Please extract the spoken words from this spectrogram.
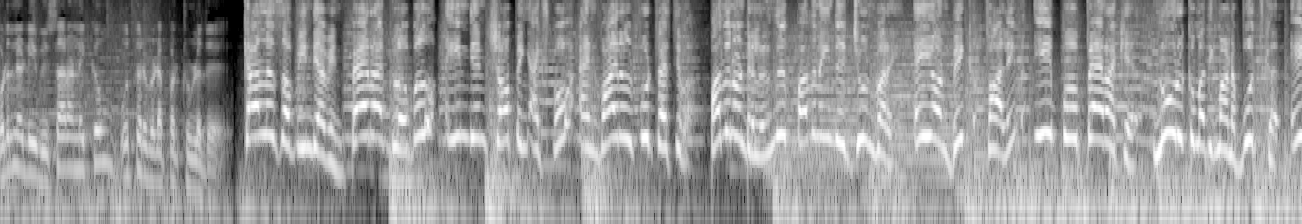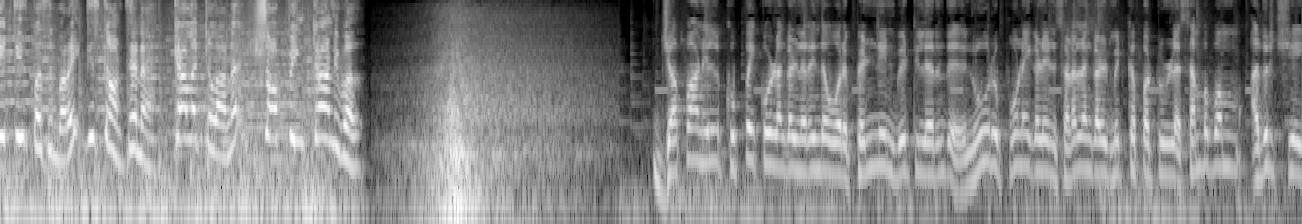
உடனடி விசாரணைக்கும் உத்தரவிடப்பட்டுள்ளது. கலர்ஸ் ஆஃப் இந்தியாவின் பேரா global Indian shopping expo and viral food festival பதினொன்றிலிருந்து பதினைந்து ஜூன் வரை. ஏயோன் பிக் ஃபாலின் இப்போ பேரா கேர் நூறுக்கும் அதிகமான பூத்கள் எயிட்டி பர்சன்ட் வரை டிஸ்கவுண்ட் என கலக்கலான ஷாப்பிங் கார்னிவல் ஜப்பானில் குப்பை கூளங்கள் நிறைந்த ஒரு பெண்ணின் வீட்டிலிருந்து நூறு பூனைகளின் சடலங்கள் மீட்கப்பட்டுள்ள சம்பவம் அதிர்ச்சியை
